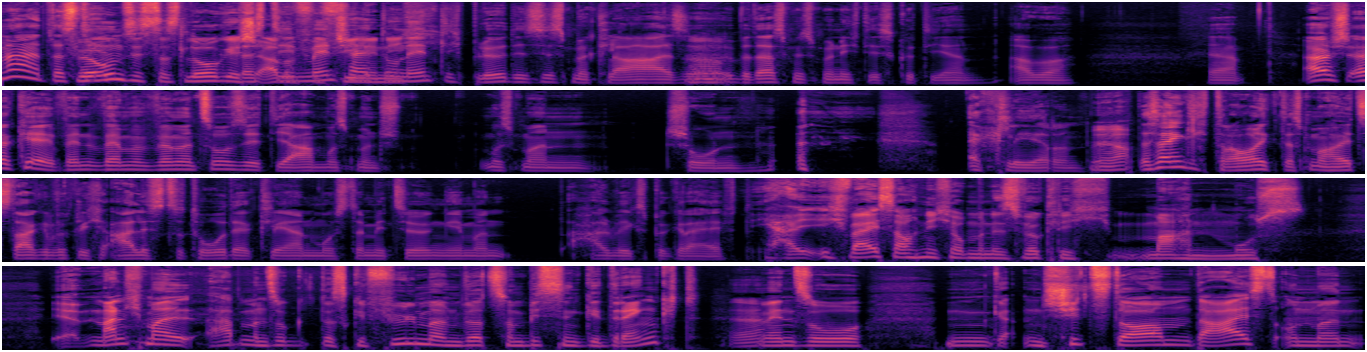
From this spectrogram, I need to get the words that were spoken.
Nein, nein, dass für die, uns ist das logisch, dass aber die Menschheit unendlich blöd ist, ist mir klar. Also Ja. über das müssen wir nicht diskutieren. Aber ja. Okay, wenn, wenn, man, wenn man so sieht, ja, muss man, muss man schon erklären. Ja. Das ist eigentlich traurig, dass man heutzutage wirklich alles zu Tode erklären muss, damit es irgendjemand halbwegs begreift. Ja, ich weiß auch nicht, ob man es wirklich machen muss. Ja, manchmal hat man so das Gefühl, man wird so ein bisschen gedrängt, Ja. wenn so ein, ein Shitstorm da ist und man,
